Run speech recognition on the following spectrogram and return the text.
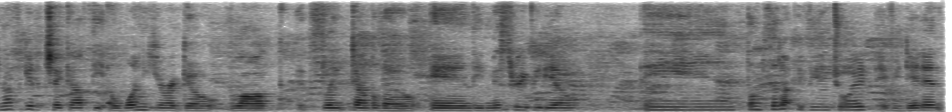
Do not forget to check out the a one year ago vlog. It's linked down below and the mystery video. And thumbs it up if you enjoyed. If you didn't,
